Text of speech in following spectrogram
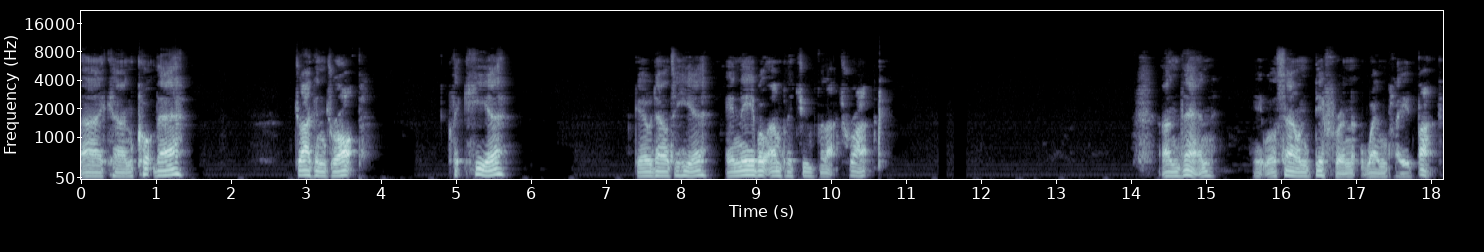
I can cut there, drag and drop, click here, go down to here, enable Amplitube for that track, and then it will sound different when played back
